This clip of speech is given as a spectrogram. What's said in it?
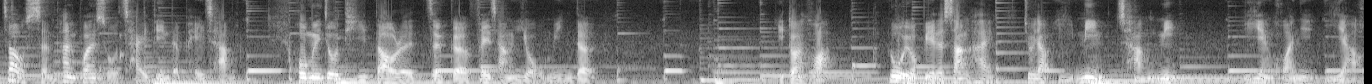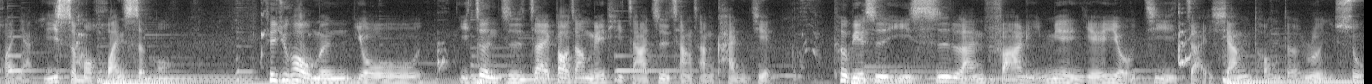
照审判官所裁定的赔偿。后面就提到了这个非常有名的。一段话，若有别的伤害，就要以命偿命，以眼还眼，以牙还牙，以什么还什么。这句话我们有一阵子在报章、媒体、杂志常常看见，特别是伊斯兰法里面也有记载相同的论述，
